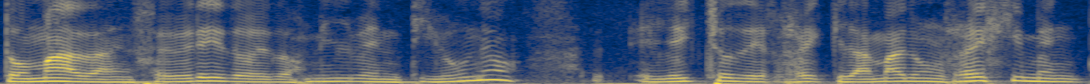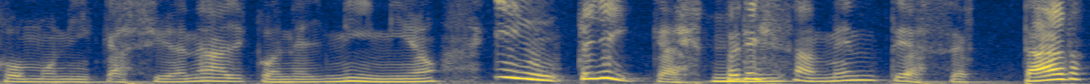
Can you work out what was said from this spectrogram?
tomada en febrero de 2021, el hecho de reclamar un régimen comunicacional con el niño, implica expresamente aceptar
